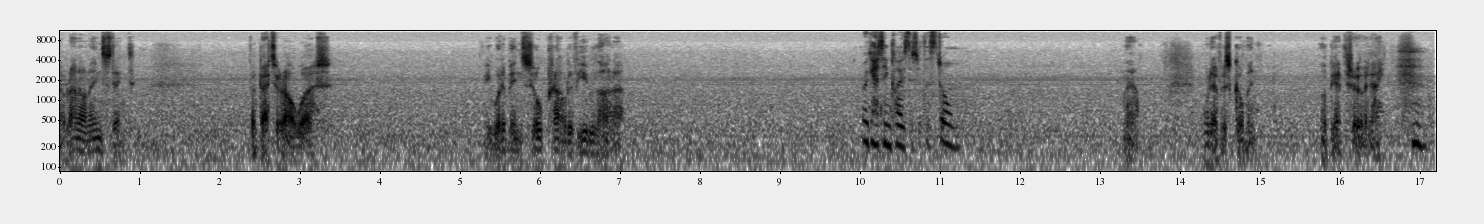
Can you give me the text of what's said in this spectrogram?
that ran on instinct. For better or worse. He would have been so proud of you, Lara. We're getting closer to the storm. Well, whatever's coming, we'll get through it, eh?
